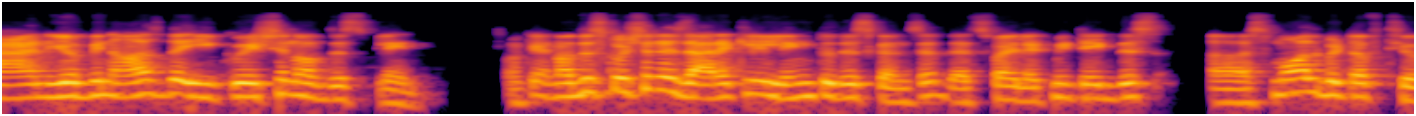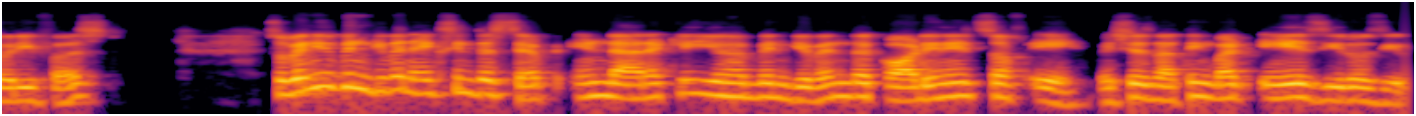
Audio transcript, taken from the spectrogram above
And you have been asked the equation of this plane. Okay, now this question is directly linked to this concept. That's why let me take this uh, small bit of theory first. So when you've been given x-intercept, indirectly you have been given the coordinates of A, which is nothing but A00.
